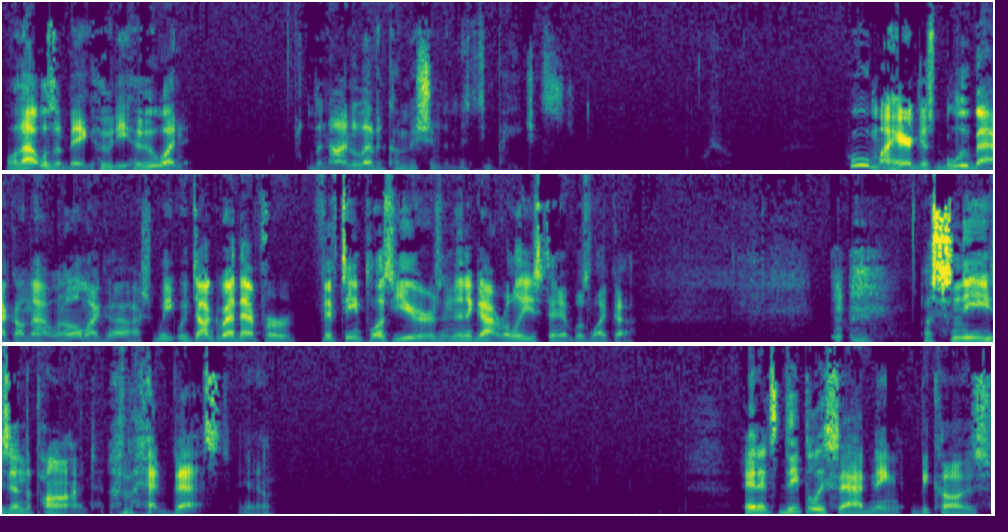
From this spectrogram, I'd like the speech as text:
Well, that was a big hooty hoo, wasn't it? The 9/11 Commission, the missing pages. Whew, my hair just blew back on that one. Oh my gosh. We we talked about that for 15 plus years and then it got released and it was like a a sneeze in the pond at best, you know. And it's deeply saddening because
